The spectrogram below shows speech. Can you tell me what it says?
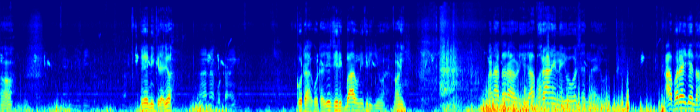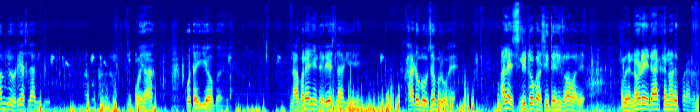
હા. એ નીકળ્યા જો. કોટા કોટા જો જીરીક બારું નીકળી ગયું અણી. અને આ તરાવડી. આ ભરાણે ને એવો વરસાદ ના આવ્યો. આ ભરાઈ જાય તો સમજો, રેસ લાગી જાય. ઓય આ કોટાઈ ગયો ભાઈ. એટલે આ ભરાઈ જાય તો રેસ લાગી જાય. ખાડો બહુ જબરો છે. હાલે લીટો કર, સીધે સીધો આવવા દે. આ બધા નડે, ડારખા નડે પરા કરી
